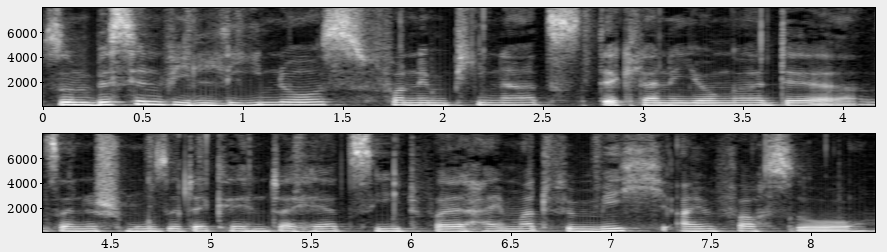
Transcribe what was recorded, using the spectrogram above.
so ein bisschen wie Linus von den Peanuts, der kleine Junge, der seine Schmusedecke hinterherzieht, weil Heimat für mich einfach so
